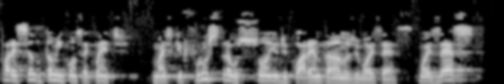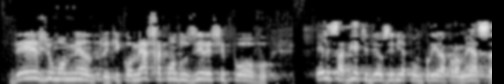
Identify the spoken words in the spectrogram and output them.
parecendo tão inconsequente, mas que frustra o sonho de 40 anos de Moisés. Moisés, desde o momento em que começa a conduzir esse povo, ele sabia que Deus iria cumprir a promessa,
